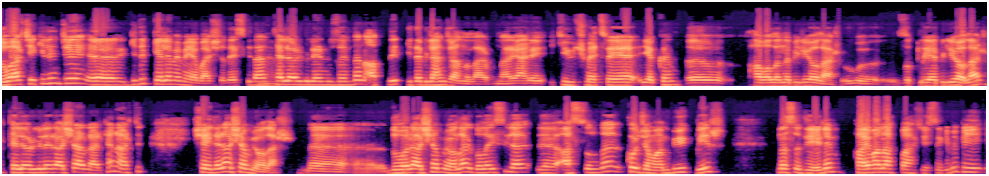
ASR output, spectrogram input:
Duvar çekilince e, gidip gelememeye başladı. Eskiden evet. tel örgülerin üzerinden atlayıp gidebilen canlılar bunlar. Yani 2-3 metreye yakın e, havalanabiliyorlar, zıplayabiliyorlar. Tel örgüleri aşarlarken artık şeyleri aşamıyorlar. E, duvarı aşamıyorlar. Dolayısıyla e, aslında kocaman büyük bir nasıl diyelim hayvanat bahçesi gibi bir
